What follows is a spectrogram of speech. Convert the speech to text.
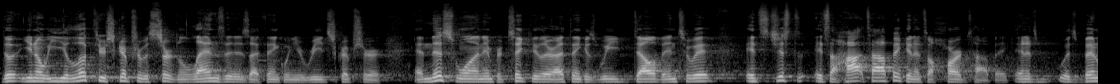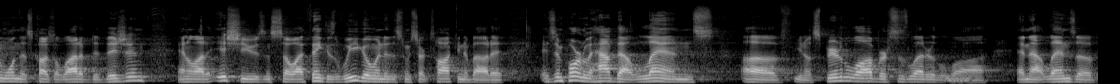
the, you know, you look through Scripture with certain lenses, I think, when you read Scripture. And this one in particular, I think, as we delve into it, it's just, it's a hot topic and it's a hard topic. And it's, it's been one that's caused a lot of division and a lot of issues. And so I think as we go into this and we start talking about it, it's important to have that lens of, you know, spirit of the law versus letter of the law. Mm-hmm and that lens of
